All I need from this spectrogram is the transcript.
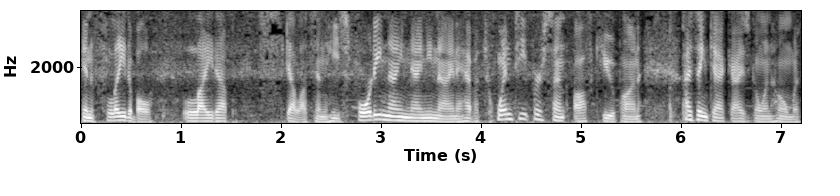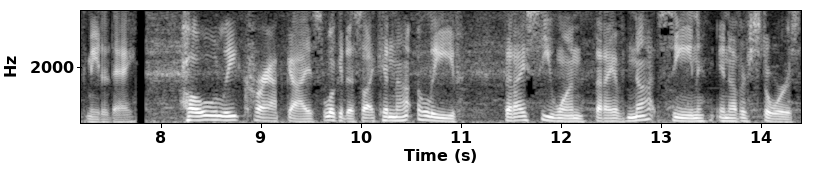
inflatable light-up skeleton. He's $49.99. I have a 20% off coupon. I think that guy's going home with me today. Holy crap, guys. Look at this. I cannot believe that I see one that I have not seen in other stores.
